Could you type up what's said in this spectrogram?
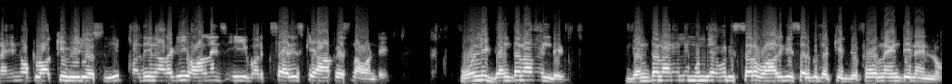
నైన్ ఓ క్లాక్కి వీడియో వస్తుంది పదిన్నరకి ఆన్లైన్ ఈ వర్క్ సారీస్కి ఆపేస్తున్నామండి. ఓన్లీ గంటన్నర అండి. గంటన్నరలో ముందు ఎవరు ఇస్తారు వాళ్ళకి సరుకు దక్కిద్ది. ఫోర్ నైన్టీ నైన్లో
